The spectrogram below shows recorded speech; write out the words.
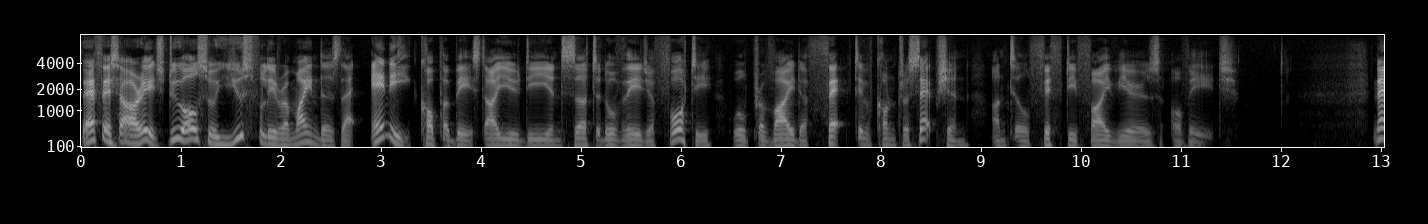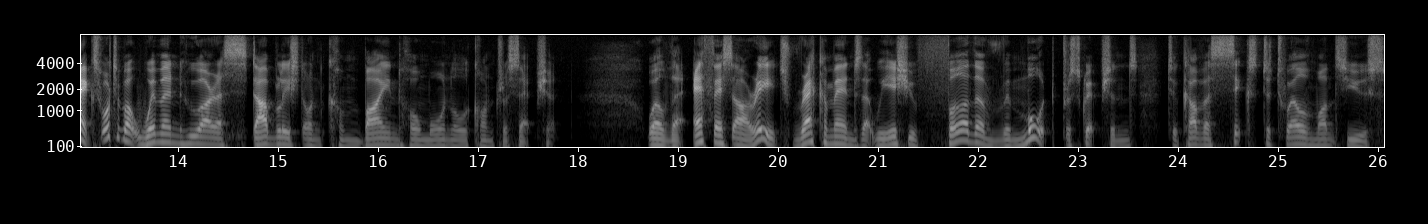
The FSRH do also usefully remind us that any copper based IUD inserted over the age of 40 will provide effective contraception until 55 years of age. Next, what about women who are established on combined hormonal contraception? Well, the FSRH recommends that we issue further remote prescriptions to cover 6 to 12 months use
